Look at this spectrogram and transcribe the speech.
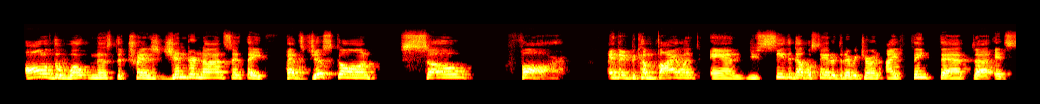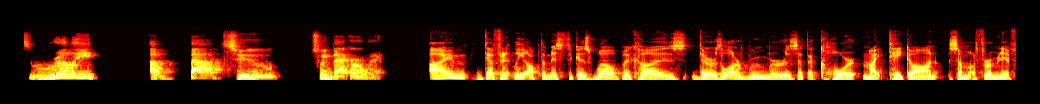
all of the wokeness, the transgender nonsense, they have just gone so far and they've become violent and you see the double standards at every turn. I think that uh, it's really about to swing back our way. I'm definitely optimistic as well because there's a lot of rumors that the court might take on some affirmative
